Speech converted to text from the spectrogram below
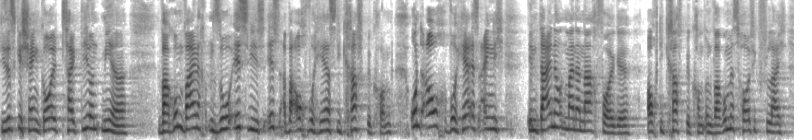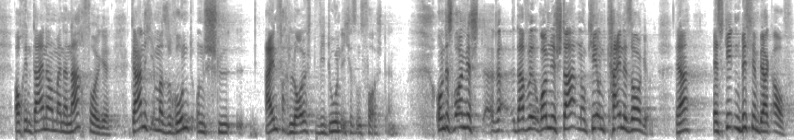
Dieses Geschenk Gold zeigt dir und mir, warum Weihnachten so ist, wie es ist, aber auch woher es die Kraft bekommt und auch woher es eigentlich in deiner und meiner Nachfolge auch die Kraft bekommt und warum es häufig vielleicht auch in deiner und meiner Nachfolge gar nicht immer so rund und einfach läuft, wie du und ich es uns vorstellen. Und das wollen wir, dafür wollen wir starten, okay, und keine Sorge, ja, es geht ein bisschen bergauf.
